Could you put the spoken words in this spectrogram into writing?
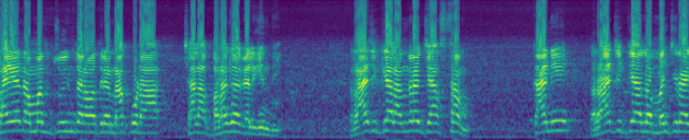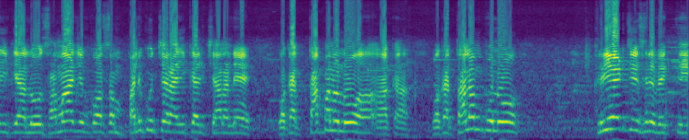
సయ్యద్ అహ్మద్ చూసిన తర్వాతనే నాకు కూడా చాలా బలంగా కలిగింది. రాజకీయాలు అందరం చేస్తాం. కానీ రాజకీయాల్లో మంచి రాజకీయాలు సమాజం కోసం పనికొచ్చే రాజకీయాలు చేయాలనే ఒక తపనను ఒక ఒక తలంపును క్రియేట్ చేసిన వ్యక్తి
